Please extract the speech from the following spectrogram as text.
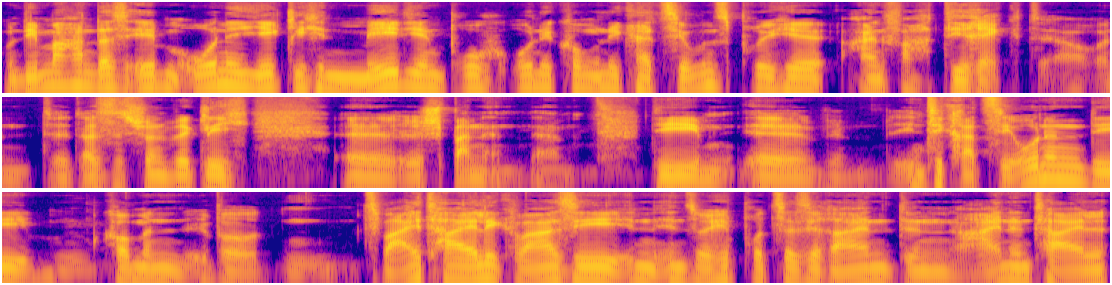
und die machen das eben ohne jeglichen Medienbruch, ohne Kommunikationsbrüche einfach direkt. Ja. Und äh, das ist schon wirklich äh, spannend. Die äh, Integrationen, die kommen über zwei Teile quasi in, in solche Prozesse rein. Den einen Teil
